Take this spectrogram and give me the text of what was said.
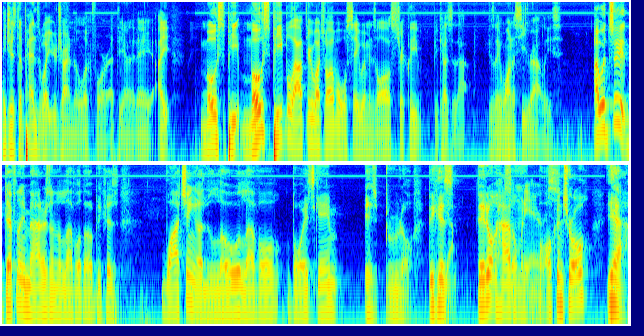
it just depends what you're trying to look for at the end of the day. I most pe- most people out there who watch volleyball will say women's volleyball strictly because of that because they want to see rallies. I would say it definitely matters on the level though, because watching a low level boys game is brutal because Yeah. they don't have So many ball errors. control. Yeah,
